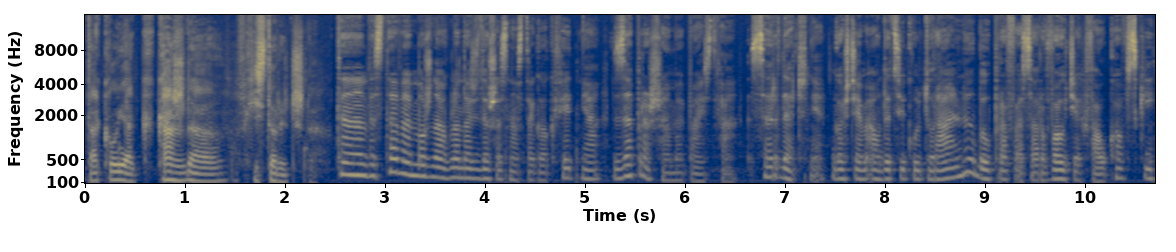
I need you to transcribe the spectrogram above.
taką jak każda historyczna. Tę wystawę można oglądać do 16 kwietnia. Zapraszamy Państwa serdecznie. Gościem audycji kulturalnych był profesor Wojciech Fałkowski,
